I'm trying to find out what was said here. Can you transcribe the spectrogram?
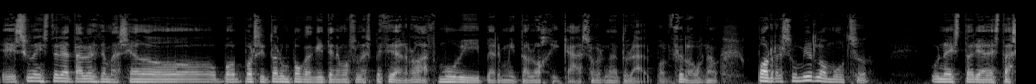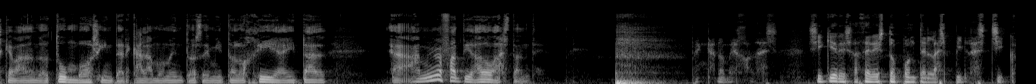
Es una historia tal vez demasiado... Por, por situar un poco aquí tenemos una especie de road movie hipermitológica, sobrenatural, por decirlo de alguna Por resumirlo mucho, una historia de estas que va dando tumbos, intercala momentos de mitología y tal. A a mí me ha fatigado bastante. venga, no me jodas. Si quieres hacer esto, ponte las pilas, chico.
